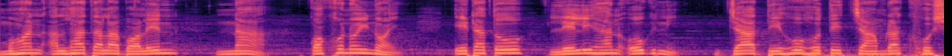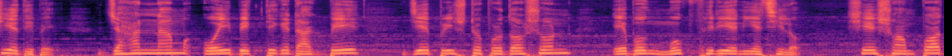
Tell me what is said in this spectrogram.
মহান আল্লাহ তালা বলেন না, কখনোই নয়। এটা তো লেলিহান অগ্নি, যা দেহ হতে চামড়া খসিয়ে দিবে। যাহার নাম ওই ব্যক্তিকে ডাকবে যে পৃষ্ঠ প্রদর্শন এবং মুখ ফিরিয়ে নিয়েছিল। সে সম্পদ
